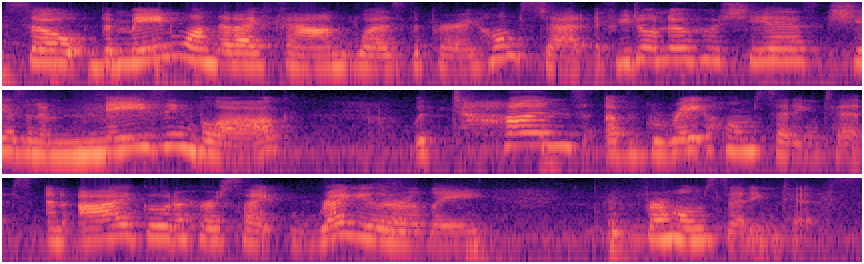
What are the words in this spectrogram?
So the main one that I found was the Prairie Homestead. If you don't know who she is, she has an amazing blog with tons of great homesteading tips and I go to her site regularly for homesteading tips.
